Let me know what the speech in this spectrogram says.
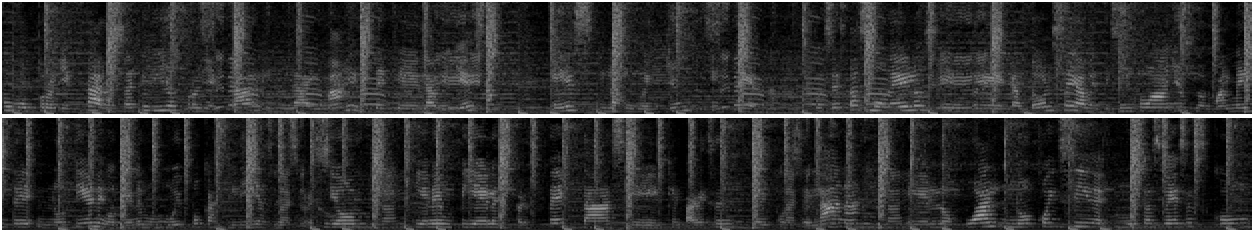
como proyectar, o se ha querido proyectar la imagen de que la belleza es la juventud eterna. Pues estas modelos entre 14 a 25 años normalmente no tienen o tienen muy pocas líneas de expresión, tienen pieles perfectas eh, que parecen de porcelana, eh, no coincide muchas veces con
